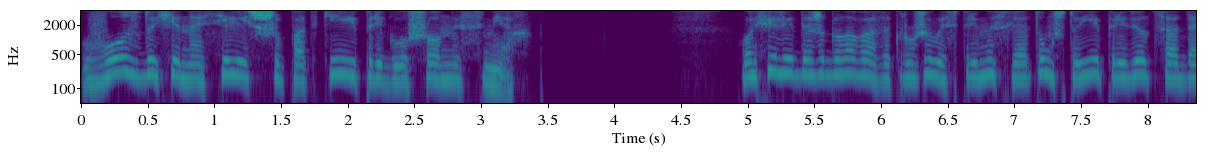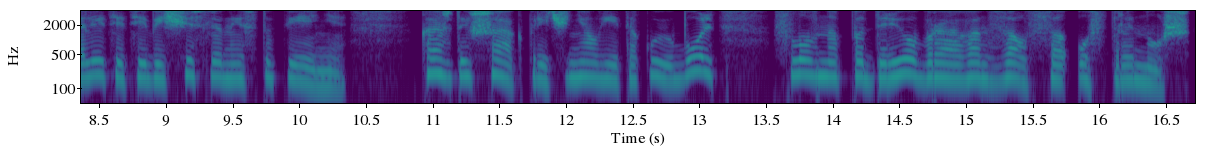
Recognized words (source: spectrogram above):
В воздухе носились шепотки и приглушенный смех. У Офелии даже голова закружилась при мысли о том, что ей придется одолеть эти бесчисленные ступени. Каждый шаг причинял ей такую боль, словно под ребра вонзался острый нож.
